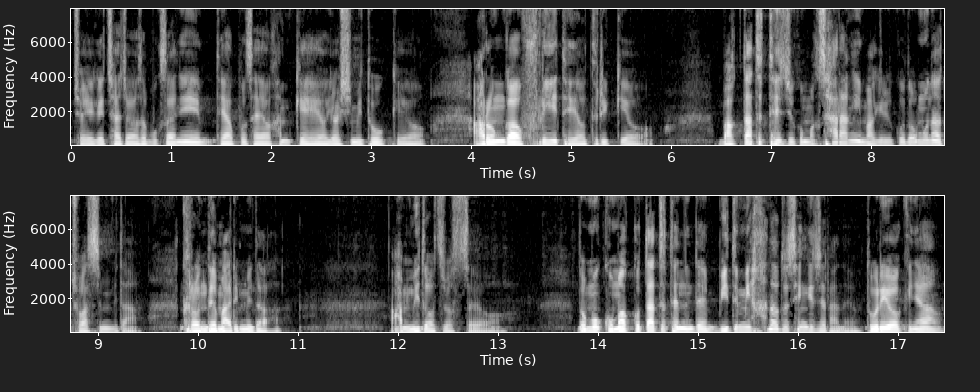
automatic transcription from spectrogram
저에게 찾아와서 목사님 대학부 사역 함께 해요. 열심히 도울게요. 아론과 훌이 되어 드릴게요. 막 따뜻해지고 막 사랑이 막 일고 너무나 좋았습니다. 그런데 말입니다. 안 믿어졌어요. 너무 고맙고 따뜻했는데 믿음이 하나도 생기질 않아요. 도리어 그냥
